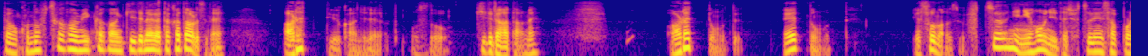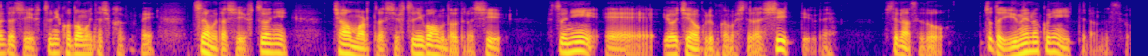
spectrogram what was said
多分この2日間、3日間聞いてなかった方はですね、あれっていう感じで、と思うすけど聞いてた方はね、あれって思って、えと思って。いや、そうなんですよ。普通に日本にいたし、普通に札幌にいたし、普通に子供いたし、ね、妻もいたし、普通に茶碗もらったし、普通にご飯も食べてたし、普通に、えー幼稚園送り迎えもしてたしっていうね、してたんですけど、ちょっと夢の国に行ってたんですよ。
